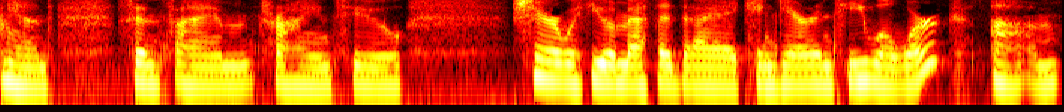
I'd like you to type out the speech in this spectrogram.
And since I'm trying to share with you a method that I can guarantee will work, um,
